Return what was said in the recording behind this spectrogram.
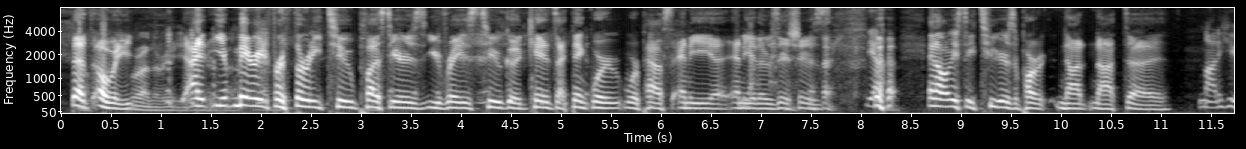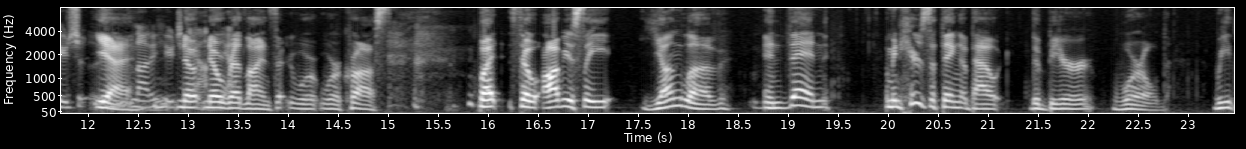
that's oh wait, we're on the radio. I, here, you're but- married for 32 plus years. You've raised two good kids. I think we're we're past any uh, any of those issues. yeah, and obviously, two years apart, not not uh, not a huge yeah, not a huge no no yeah. red lines that were were crossed. but so obviously, young love, and then, I mean, here's the thing about the beer world. We,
